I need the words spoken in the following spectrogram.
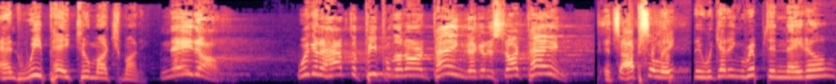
and we pay too much money. NATO. We're going to have the people that aren't paying, they're going to start paying. It's obsolete. We're getting ripped in NATO.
